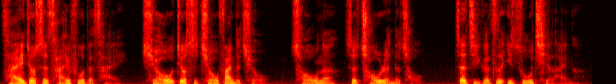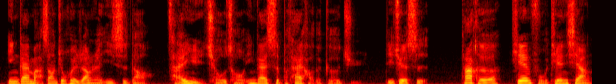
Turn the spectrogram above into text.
财就是财富的财，求就是囚犯的囚。仇呢是仇人的仇，这几个字一组起来呢，应该马上就会让人意识到财与求酬应该是不太好的格局。的确是，它和天府天相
